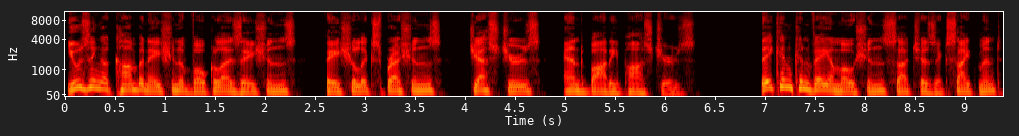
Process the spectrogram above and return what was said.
using a combination of vocalizations, facial expressions, gestures, and body postures. They can convey emotions such as excitement,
